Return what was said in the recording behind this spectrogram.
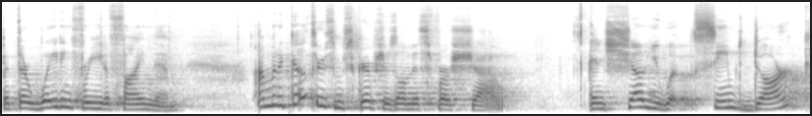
but they're waiting for you to find them. I'm going to go through some scriptures on this first show and show you what seemed dark,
